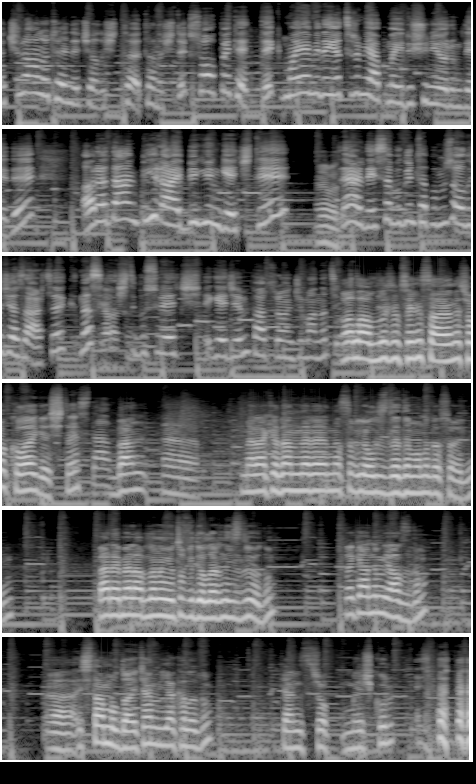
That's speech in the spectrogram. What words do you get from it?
Evet. Çırağan Oteli'nde çalıştı, tanıştık, sohbet ettik. Miami'de yatırım yapmayı düşünüyorum dedi. Aradan bir ay bir gün geçti. Evet. Neredeyse bugün tapumuzu alacağız artık. Nasıl geçti bu süreç Ege'cim, patroncum anlatır mısın? Valla ablacığım senin sayende çok kolay geçti. Estağfurullah. Ben e, merak edenlere nasıl bir yol izledim onu da söyleyeyim. Ben Emel ablanın YouTube videolarını izliyordum. Ve kendim yazdım. E, İstanbul'dayken yakaladım. Kendisi çok meşgul. Estağfurullah.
